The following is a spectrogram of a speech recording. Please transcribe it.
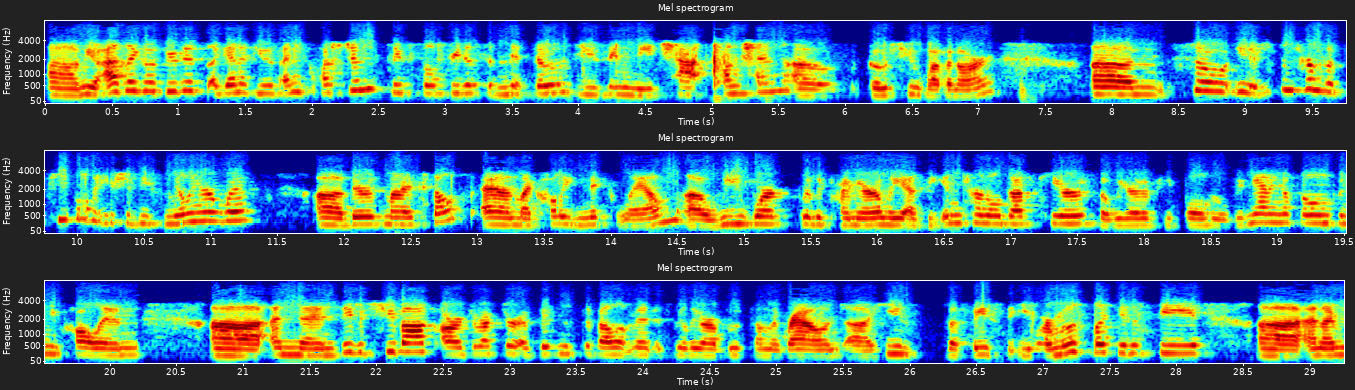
Um, you know, as I go through this, again, if you have any questions, please feel free to submit those using the chat function of GoToWebinar. Um, so, you know, just in terms of people that you should be familiar with, Uh, there's myself and my colleague Nick Lamb. Uh, we work really primarily as the internal desk here, so we are the people who will be manning the phones when you call in. Uh, and then David Schubach, our Director of Business Development, is really our boots on the ground. Uh, he's the face that you are most likely to see, uh, and I'm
